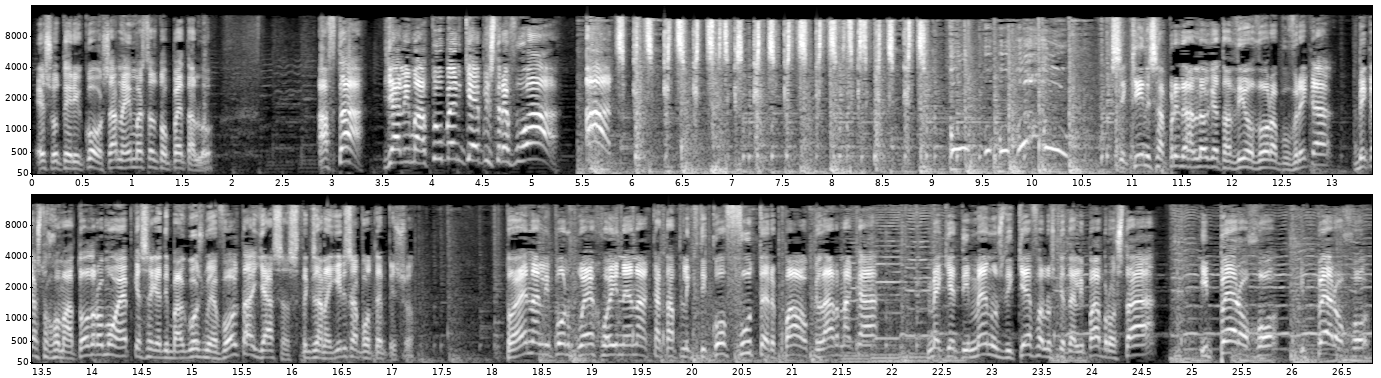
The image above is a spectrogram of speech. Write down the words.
εσωτερικό, σαν να είμαστε στο πέταλο. Αυτά! Διαλυματούμπεν και επιστρεφουά! Ξεκίνησα πριν να λέω για τα δύο δώρα που βρήκα. Μπήκα στο χωματόδρομο, έπιασα για την παγκόσμια βόλτα. Γεια σας. Δεν ξαναγύρισα ποτέ πίσω. Το ένα λοιπόν που έχω είναι ένα καταπληκτικό φούτερ πάω κλάρνακα με κεντυμένους δικέφαλους και τα λοιπά μπροστά. Υπέροχο, υπέροχο,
